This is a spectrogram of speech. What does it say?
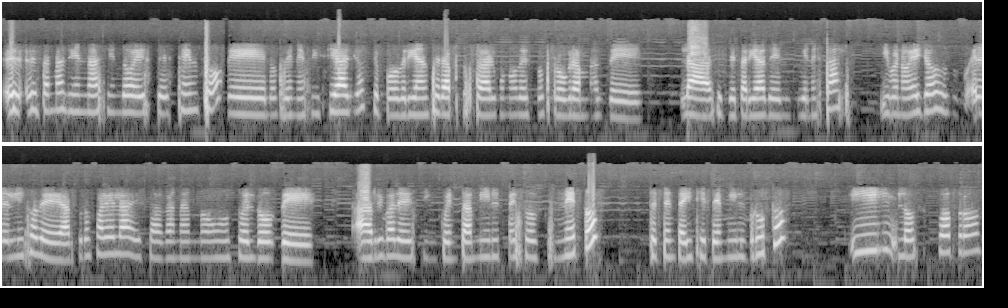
eh, están más bien haciendo este censo de los beneficiarios que podrían ser aptos a alguno de estos programas de la Secretaría del Bienestar. Y bueno, ellos, el hijo de Arturo Farela está ganando un sueldo de arriba de 50 mil pesos netos, 77 mil brutos, y los otros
